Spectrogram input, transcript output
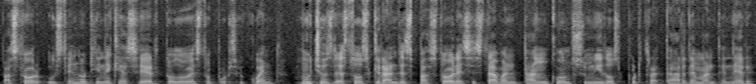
Pastor, usted no tiene que hacer todo esto por su cuenta. Muchos de estos grandes pastores estaban tan consumidos por tratar de mantener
